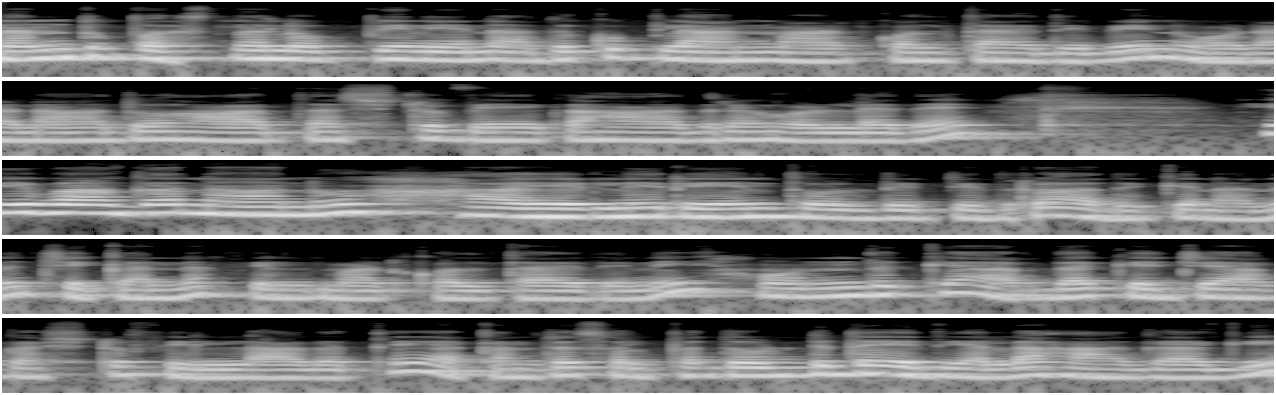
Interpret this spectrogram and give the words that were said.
ನಂದು ಪರ್ಸ್ನಲ್ ಒಪಿನಿಯನ್ ಅದಕ್ಕೂ ಪ್ಲ್ಯಾನ್ ಮಾಡ್ಕೊಳ್ತಾ ಇದ್ದೀವಿ. ನೋಡೋಣ, ಅದು ಆದಷ್ಟು ಬೇಗ ಆದರೆ ಒಳ್ಳೆಯದೇ ಇವಾಗ ನಾನು ಆ ಏನು ತೊಳೆದಿಟ್ಟಿದ್ರು ಅದಕ್ಕೆ ನಾನು ಚಿಕನ್ನ ಫಿಲ್ ಮಾಡ್ಕೊಳ್ತಾ ಇದ್ದೀನಿ. ಒಂದಕ್ಕೆ ಅರ್ಧ ಕೆ ಜಿ ಆಗೋಷ್ಟು ಫಿಲ್ ಆಗುತ್ತೆ. ಯಾಕಂದರೆ ಸ್ವಲ್ಪ ದೊಡ್ಡದೇ ಇದೆಯಲ್ಲ, ಹಾಗಾಗಿ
